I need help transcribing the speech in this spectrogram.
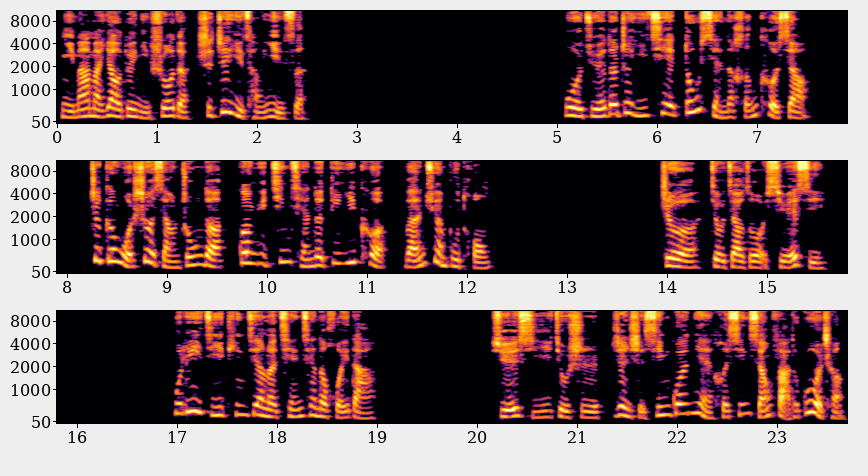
你妈妈要对你说的是这一层意思。我觉得这一切都显得很可笑。”这跟我设想中的关于金钱的第一课完全不同。这就叫做学习。我立即听见了钱钱的回答：学习就是认识新观念和新想法的过程。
